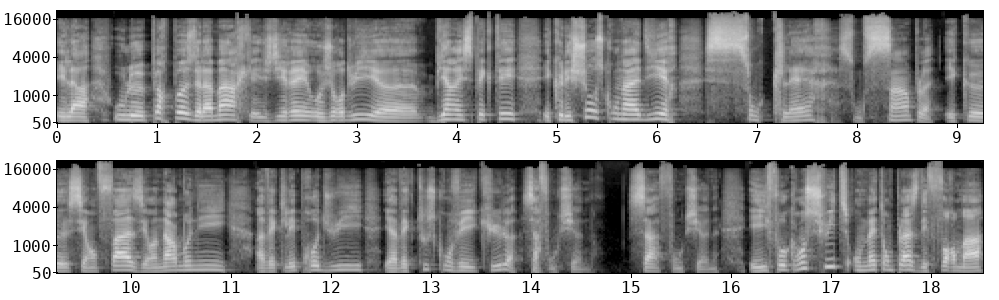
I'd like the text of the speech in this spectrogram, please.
est là, où le purpose de la marque marque, je dirais aujourd'hui euh, bien respectée, et que les choses qu'on a à dire sont claires, sont simples, et que c'est en phase et en harmonie avec les produits et avec tout ce qu'on véhicule, ça fonctionne ça fonctionne. Et il faut qu'ensuite on mette en place des formats,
